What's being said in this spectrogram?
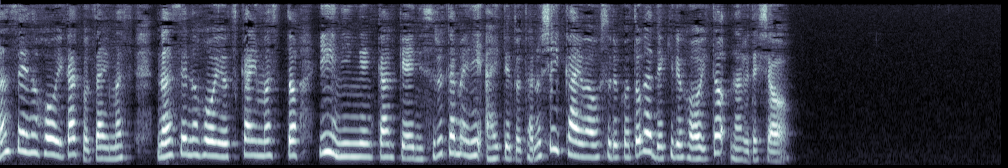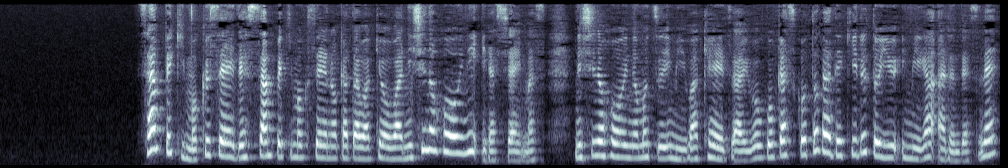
南西の方位がございます。南西の方位を使いますと、いい人間関係にするために相手と楽しい会話をすることができる方位となるでしょう。三匹木星です。三匹木星の方は今日は西の方位にいらっしゃいます。西の方位の持つ意味は経済を動かすことができるという意味があるんですね。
